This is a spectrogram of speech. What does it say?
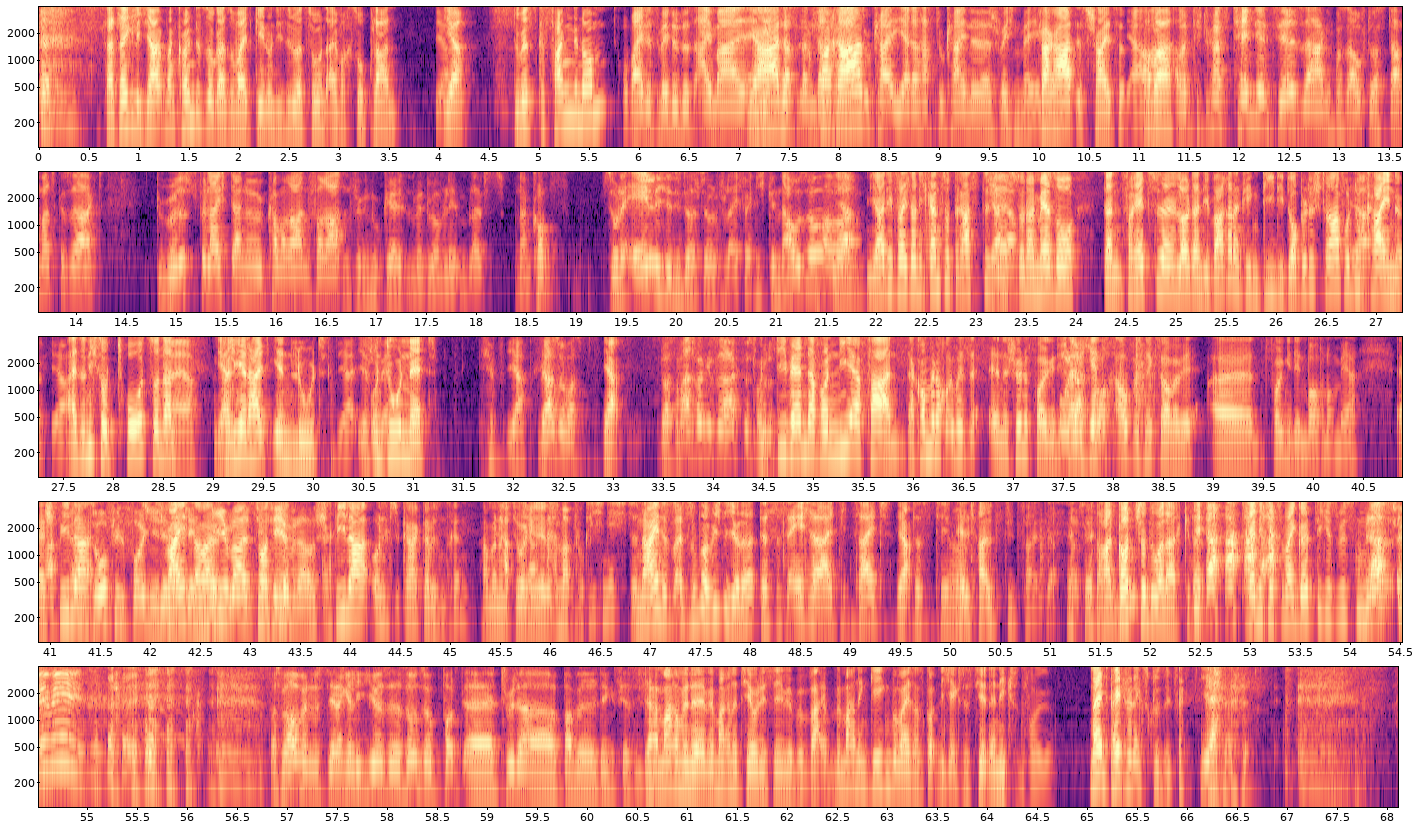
Tatsächlich, ja, man könnte sogar so weit gehen und die Situation einfach so planen. ja. Du wirst gefangen genommen, Wobei das, wenn du das einmal Ja, erlebt das hast, dann, dann, Verrat- hast du kei- ja, dann hast du keine Schwächen mehr. irgendwann. Verrat ist scheiße. Ja, aber, aber, aber du kannst tendenziell sagen, pass auf, du hast damals gesagt, du würdest vielleicht deine Kameraden verraten für genug Geld, wenn du am Leben bleibst. Und dann kommt so eine ähnliche Situation vielleicht. Vielleicht nicht genauso, aber Ja. ja, die vielleicht auch nicht ganz so drastisch Ja, ist, ja. sondern mehr so, dann verrätst du deine Leute an die Wache, dann kriegen die die doppelte Strafe und Ja. du keine. Ja. Also nicht so tot, sondern Ja, ja. verlieren halt ihren Loot. Ja, ihr und du nett. ja, ja, sowas. Ja. Du hast am Anfang gesagt, das Und die werden davon nie erfahren. Da kommen wir noch übrigens äh, eine schöne Folge. Die Oder schreibe ich jetzt doch? auf fürs nächste Mal, weil wir äh, Folgenideen brauchen noch mehr. Äh, wir Spieler, haben so viel Folgen, ich das weiß, aber niemals die. Themen aus. Spieler und Charakterwissen trennen. Haben wir noch nicht drüber Ja, geredet. haben wir wirklich nicht? Das, Nein, das ist super wichtig, oder? das ist älter als die Zeit, Ja, das Thema. ist älter als die Zeit, ja. Da hat Gott schon drüber nachgedacht. Trenne ich jetzt mein göttliches Wissen? Blasphemie! Pass mal auf, wenn uns der religiöse so und so äh, Twitter-Bubble-Dings jetzt. Da machen wir eine, wir machen eine Theodicee. Wir, wir machen den Gegenbeweis, dass Gott nicht existiert in der nächsten Folge. Nein, Patreon-exklusiv. Ja.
